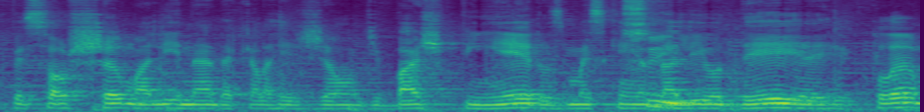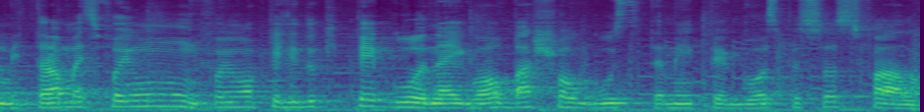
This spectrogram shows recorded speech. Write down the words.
O pessoal chama ali, né, daquela região de Baixo Pinheiros, mas quem Sim. é dali odeia e reclama e tal, mas foi um, foi um apelido que pegou, né, igual o Baixo Augusto também pegou, as pessoas falam.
